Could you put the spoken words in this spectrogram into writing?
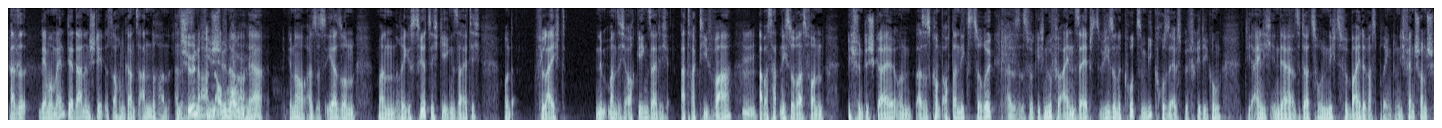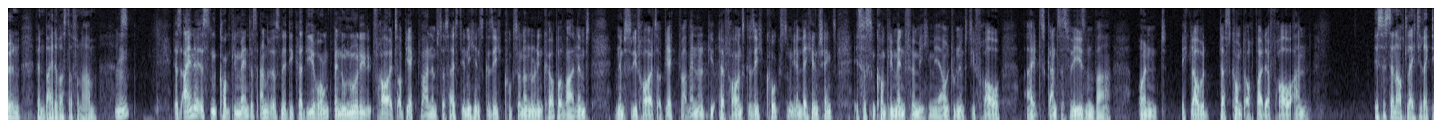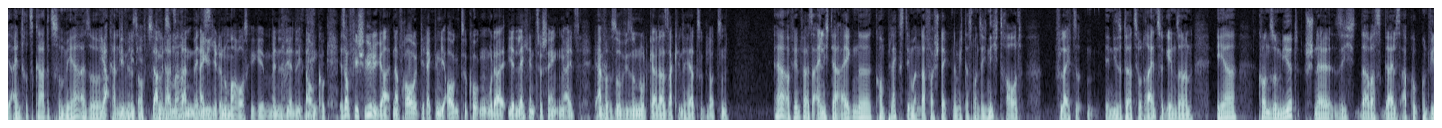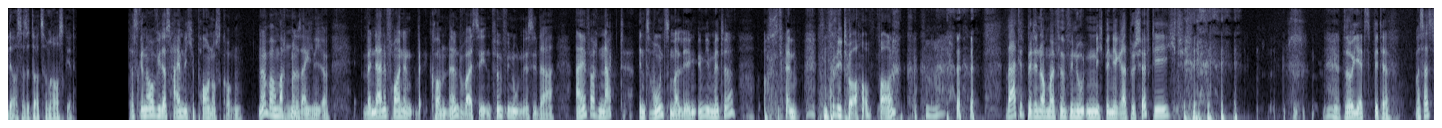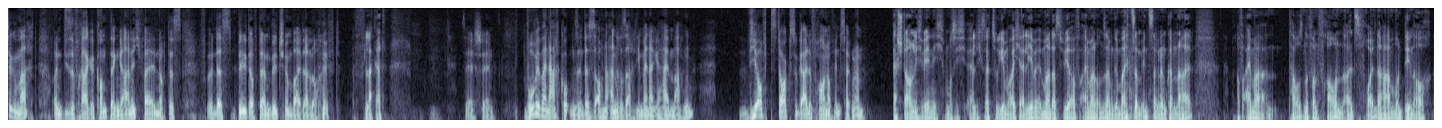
Also der Moment, der dann entsteht, ist auch ein ganz anderer. Also ein schöner, ein auf Augen. Ja, genau. Also es ist eher so ein, man registriert sich gegenseitig und vielleicht nimmt man sich auch gegenseitig attraktiv wahr, mhm. aber es hat nicht sowas von ich finde dich geil und also es kommt auch dann nichts zurück. Also es ist wirklich nur für einen selbst wie so eine kurze Mikro-Selbstbefriedigung, die eigentlich in der Situation nichts für beide was bringt. Und ich fände schon schön, wenn beide was davon haben. Mhm. Das eine ist ein Kompliment, das andere ist eine Degradierung. Wenn du nur die Frau als Objekt wahrnimmst, das heißt, dir nicht ins Gesicht guckst, sondern nur den Körper wahrnimmst, nimmst du die Frau als Objekt wahr. Wenn du die, der Frau ins Gesicht guckst und ihr ein Lächeln schenkst, ist das ein Kompliment für mich mehr und du nimmst die Frau als ganzes Wesen wahr. Und ich glaube, das kommt auch bei der Frau an. Ist es dann auch gleich direkt die Eintrittskarte zum Meer? Also ja, kann ich mir das auch Damit hat sie dann eigentlich ihre Nummer rausgegeben, wenn sie dir in die Augen guckt. Ist auch viel schwieriger, einer Frau direkt in die Augen zu gucken oder ihr ein Lächeln zu schenken, als einfach so wie so ein notgeiler Sack hinterher zu glotzen. Ja, auf jeden Fall ist eigentlich der eigene Komplex, den man da versteckt, nämlich dass man sich nicht traut, vielleicht in die Situation reinzugehen, sondern eher konsumiert, schnell sich da was Geiles abguckt und wieder aus der Situation rausgeht. Das ist genau wie das heimliche Pornos gucken. Ne? Warum macht man mhm. das eigentlich nicht? Wenn deine Freundin kommt, ne? du weißt, in fünf Minuten ist sie da, einfach nackt ins Wohnzimmer legen, in die Mitte und deinen Monitor aufbauen. Wartet bitte noch mal fünf Minuten, ich bin hier gerade beschäftigt. so, jetzt bitte. Was hast du gemacht? Und diese Frage kommt dann gar nicht, weil noch das, das Bild auf deinem Bildschirm weiterläuft. Flackert. Sehr schön. Wo wir bei Nachgucken sind, das ist auch eine andere Sache, die Männer geheim machen. Wie oft stalkst du geile Frauen auf Instagram? Erstaunlich wenig, muss ich ehrlich gesagt zugeben. Aber ich erlebe immer, dass wir auf einmal in unserem gemeinsamen Instagram-Kanal auf einmal tausende von Frauen als Freunde haben und denen auch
